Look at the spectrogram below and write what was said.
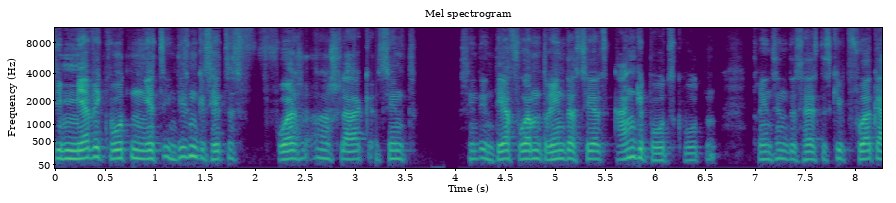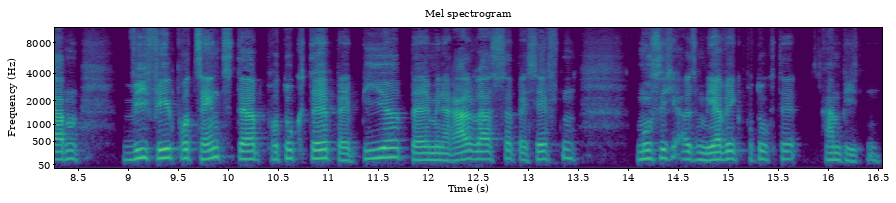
Die Mehrwegquoten jetzt in diesem Gesetzesvorschlag sind, sind in der Form drin, dass sie als Angebotsquoten drin sind. Das heißt, es gibt Vorgaben, wie viel Prozent der Produkte bei Bier, bei Mineralwasser, bei Säften muss ich als Mehrwegprodukte anbieten.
